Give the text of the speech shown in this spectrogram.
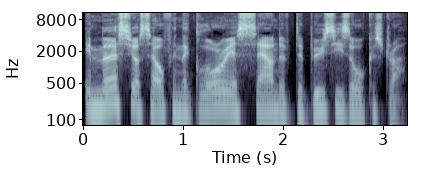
Immerse yourself in the glorious sound of Debussy's orchestra.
